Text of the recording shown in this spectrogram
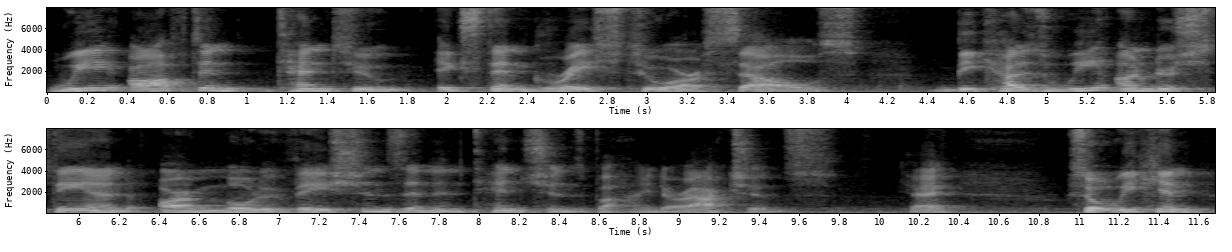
We often tend to extend grace to ourselves because we understand our motivations and intentions behind our actions. Okay? So we can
